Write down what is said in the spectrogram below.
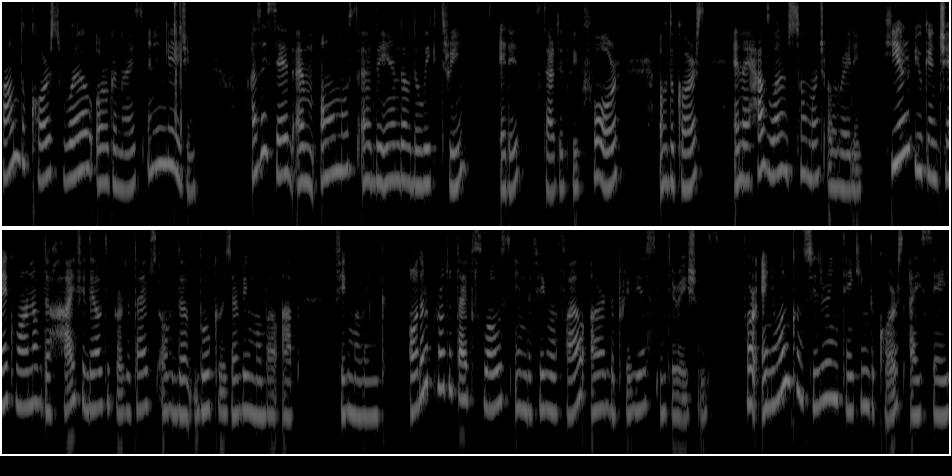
found the course well organized and engaging. As I said, I'm almost at the end of the week 3, edit, started week 4 of the course, and I have learned so much already. Here you can check one of the high fidelity prototypes of the book reserving mobile app, Figma link. Other prototype flows in the Figma file are the previous iterations. For anyone considering taking the course, I say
